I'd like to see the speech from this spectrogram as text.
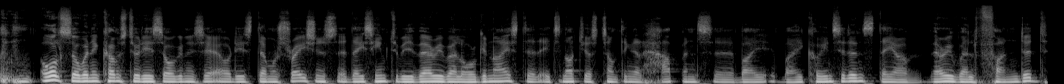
also, when it comes to these organizations or these demonstrations, uh, they seem to be very well organized. Uh, it's not just something that happens by by coincidence. They are very well funded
